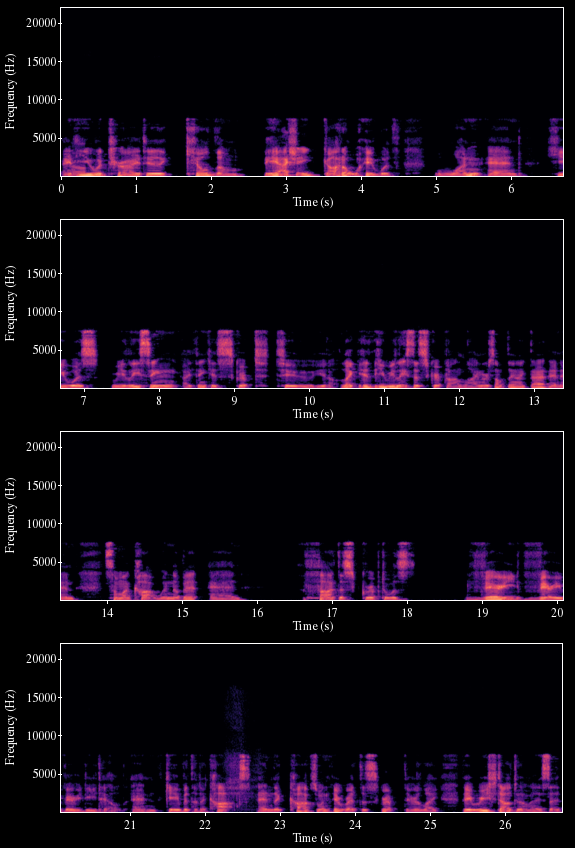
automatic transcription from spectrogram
and he would try to kill them. He actually got away with one, and he was releasing, I think, his script to you know, like he, he released a script online or something like that, and then someone caught wind of it and thought the script was very, very, very detailed and gave it to the cops. And the cops, when they read the script, they're like, they reached out to him and they said,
